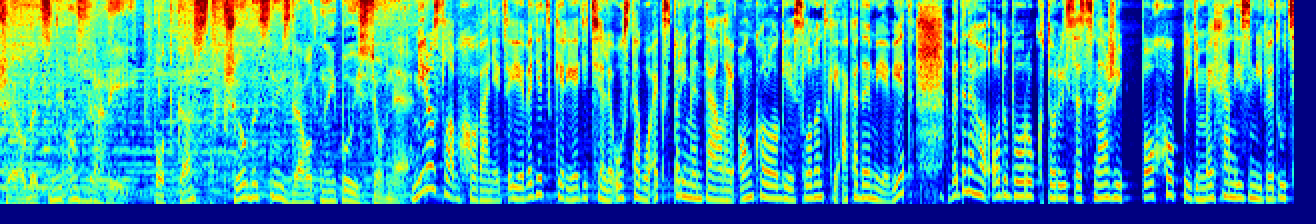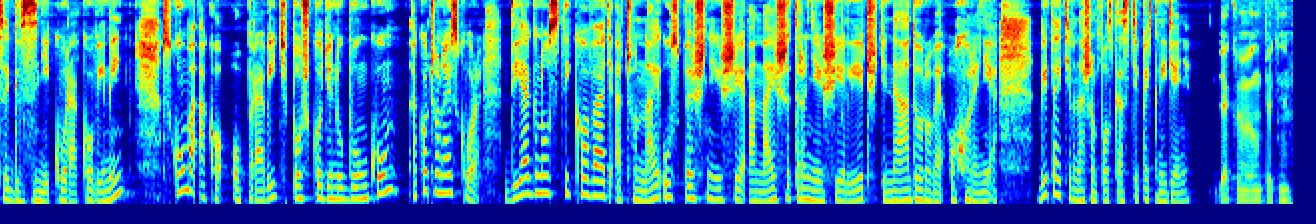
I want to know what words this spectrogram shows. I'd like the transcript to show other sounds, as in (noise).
Všeobecne o zdraví. Podcast Všeobecnej zdravotnej poisťovne. Miroslav Chovanec je vedecký riaditeľ Ústavu experimentálnej onkológie Slovenskej akadémie vied, vedeného odboru, ktorý sa snaží pochopiť mechanizmy vedúce k vzniku rakoviny, skúma ako opraviť poškodenú bunku, ako čo najskôr diagnostikovať a čo najúspešnejšie a najšetrnejšie liečiť nádorové ochorenia. Vítajte v našom podcaste, pekný deň. Ďakujem veľmi pekne.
